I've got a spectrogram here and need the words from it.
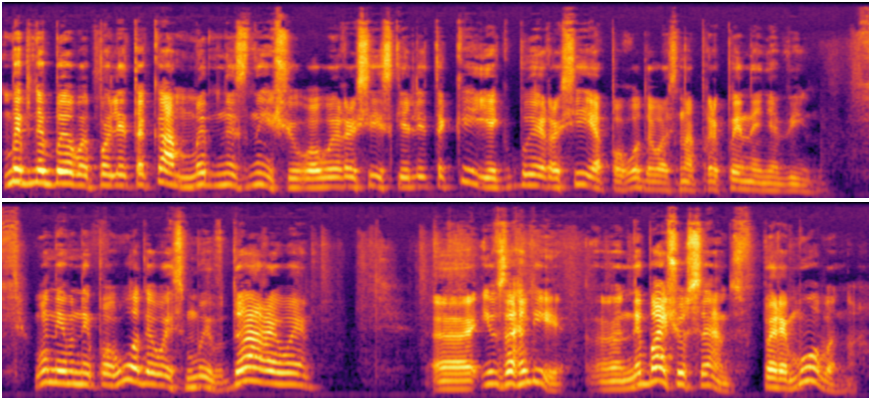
ми б не били по літакам, ми б не знищували російські літаки, якби Росія погодилась на припинення війни. Вони не погодились, ми вдарили. Е, і взагалі е, не бачу сенс в перемовинах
